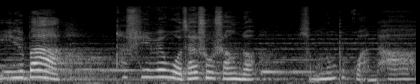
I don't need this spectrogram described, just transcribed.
也罢，他是因为我才受伤的，怎么能不管他？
